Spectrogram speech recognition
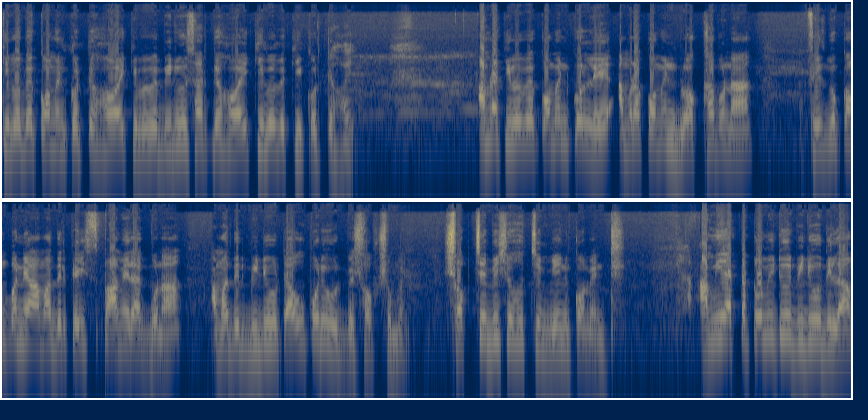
কীভাবে কমেন্ট করতে হয়, কীভাবে ভিডিও ছাড়তে হয়, কীভাবে কি করতে হয়। আমরা কীভাবে কমেন্ট করলে আমরা কমেন্ট ব্লক খাব না ফেসবুক কোম্পানি আমাদেরকে স্পামে রাখব না, আমাদের ভিডিওটা উপরে উঠবে সব সময় সবচেয়ে বেশি হচ্ছে মেন কমেন্ট আমি একটা টমেটোর ভিডিও দিলাম,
